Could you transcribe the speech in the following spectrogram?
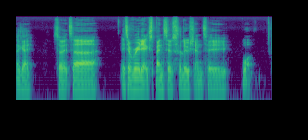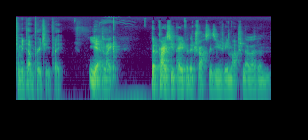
Okay. So it's a it's a really expensive solution to what can be done pretty cheaply. Yeah, like the price you pay for the trust is usually much lower than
